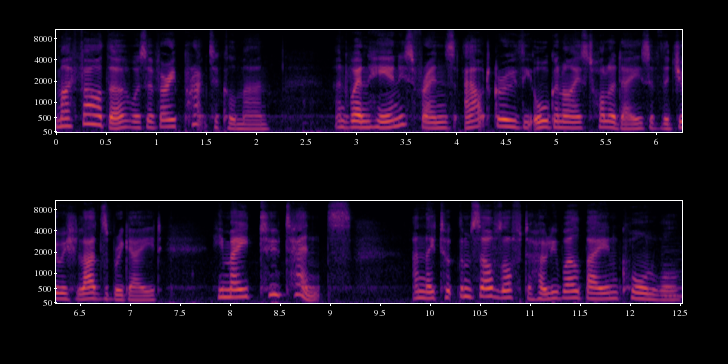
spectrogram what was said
My father was a very practical man, and when he and his friends outgrew the organised holidays of the Jewish Lads' Brigade, he made two tents, and they took themselves off to Holywell Bay in Cornwall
